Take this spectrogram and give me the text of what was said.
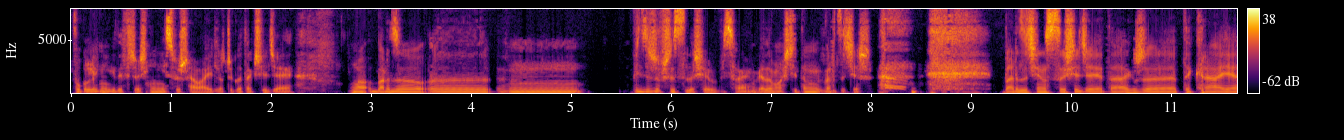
w ogóle nigdy wcześniej nie słyszała i dlaczego tak się dzieje. No, bardzo e, mm, widzę, że wszyscy do siebie wysyłają wiadomości, to mnie bardzo cieszy. bardzo często się dzieje tak, że te kraje,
